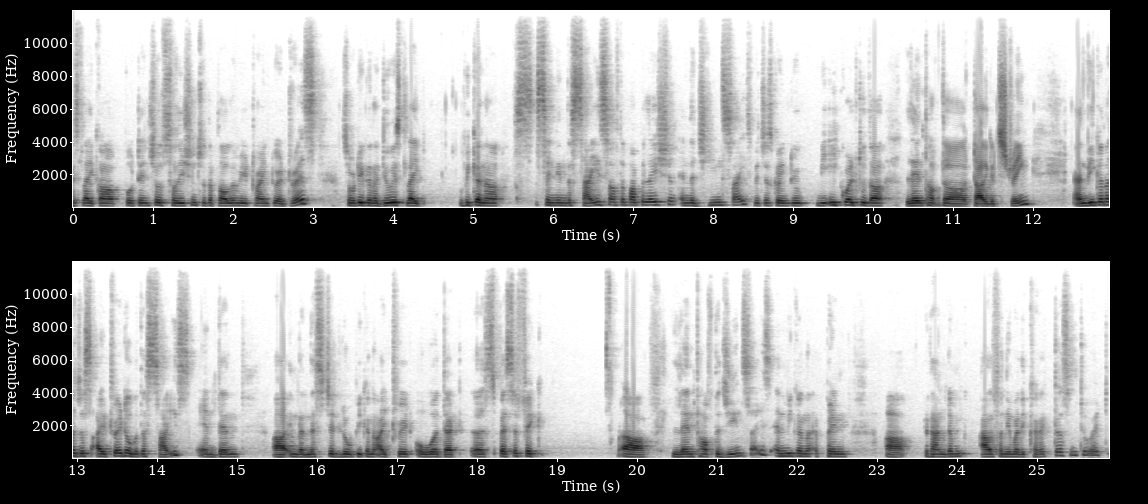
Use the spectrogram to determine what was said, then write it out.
is like a potential solution to the problem we're trying to address. So what you're gonna do is like we're gonna send in the size of the population and the gene size which is going to be equal to the length of the target string. And we're gonna just iterate over the size and then uh, in the nested loop we're gonna iterate over that uh, specific uh, length of the gene size and we're gonna append uh, random alphanumeric characters into it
